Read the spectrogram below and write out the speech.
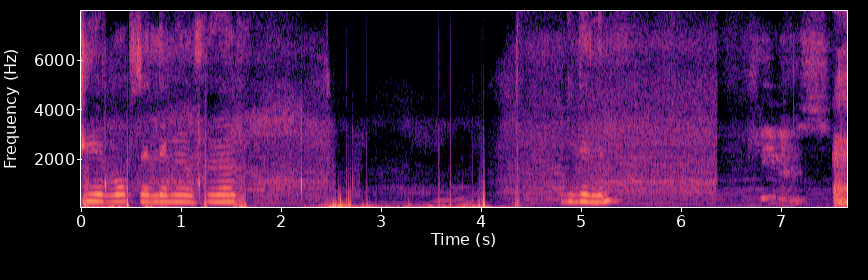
Gearbox ellemiyorsunuz. Gidelim.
